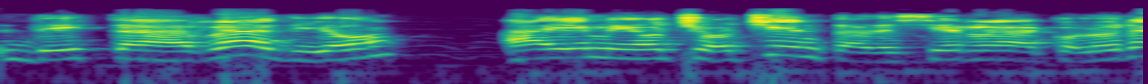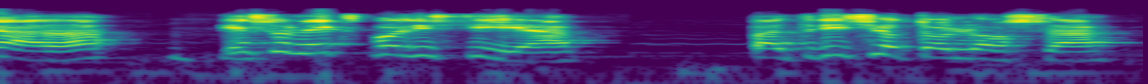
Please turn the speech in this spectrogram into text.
de esta radio, AM880 de Sierra Colorada, que es un ex policía, Patricio Tolosa,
